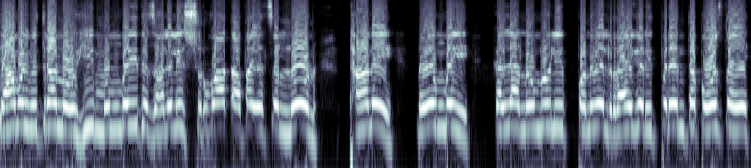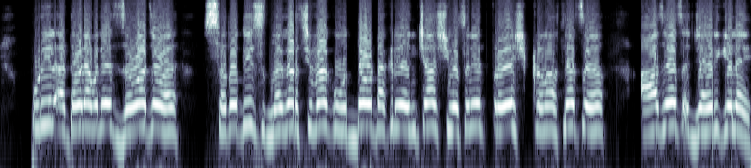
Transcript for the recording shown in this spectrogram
त्यामुळे मित्रांनो ही मुंबईत झालेली सुरुवात आता याचं लोण ठाणे नवी मुंबई कल्याण डोंबिवली पनवेल रायगड इथपर्यंत पोहोचत आहे पुढील आठवड्यामध्ये जवळजवळ सदोतीस नगरसेवक उद्धव ठाकरे यांच्या शिवसेनेत प्रवेश करणार असल्याचं आजच जाहीर केलंय.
